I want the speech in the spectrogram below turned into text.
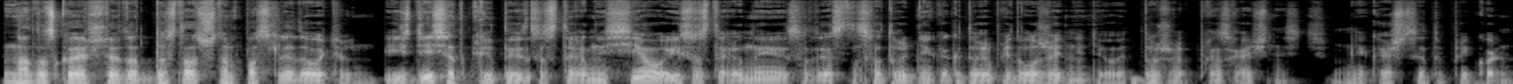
Надо сказать, что это достаточно последовательно. И здесь открыто со стороны SEO, и со стороны, соответственно, сотрудника, который предложение делает, тоже прозрачность. Мне кажется, это прикольно.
